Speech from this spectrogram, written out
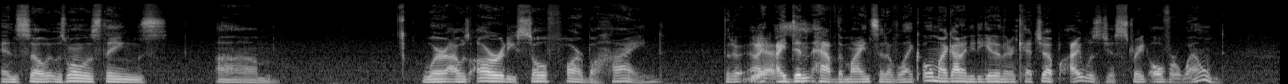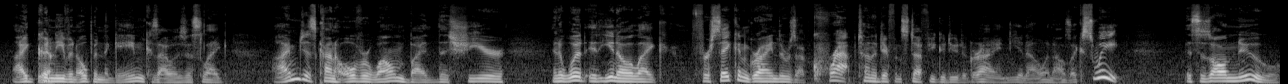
And so it was one of those things um, where I was already so far behind that I, I didn't have the mindset of, like, oh my God, I need to get in there and catch up. I was just straight overwhelmed. I couldn't even open the game because I was just like, I'm just kind of overwhelmed by the sheer. And it would, it, you know, like Forsaken grind, there was a crap ton of different stuff you could do to grind, you know, and I was like, sweet, this is all new.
